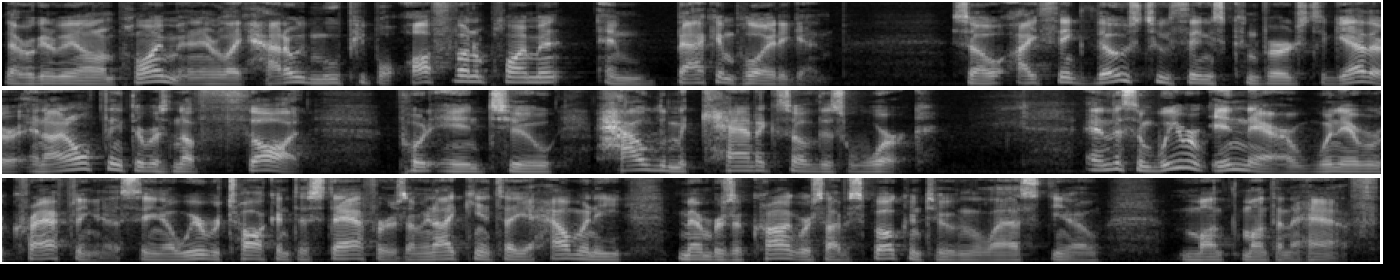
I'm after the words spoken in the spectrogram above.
that were going to be on unemployment. And they're like, how do we move people off of unemployment and back employed again? So I think those two things converge together. And I don't think there was enough thought put into how the mechanics of this work. And listen, we were in there when they were crafting this. You know, we were talking to staffers. I mean, I can't tell you how many members of Congress I've spoken to in the last, you know, month, month and a half.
